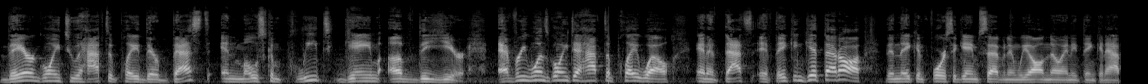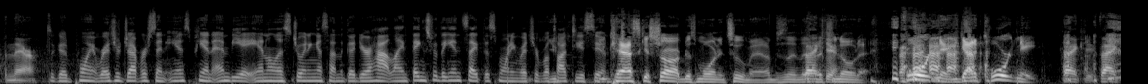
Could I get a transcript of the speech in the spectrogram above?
they are going to have to play their best and most complete game of the year. Everyone's going to have to play well, and if that's if they can get that off, then they can force a game seven, and we all know anything can happen there. It's a good point. Richard Jefferson, ESPN NBA analyst, joining us on the Goodyear Hotline. Thanks for the insight this morning, Richard. We'll you, talk to you soon. You casket sharp this morning too, man. I'm just letting you. you know that. coordinate. You got to coordinate. Thank you. Thank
